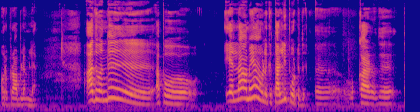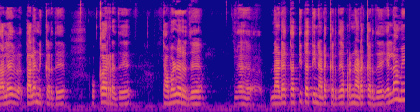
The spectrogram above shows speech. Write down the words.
ஒரு ப்ராப்ளமில் அது வந்து அப்போது எல்லாமே அவளுக்கு தள்ளி போட்டுது. உட்காருது தலை தலை நிற்கிறது உட்கார்றது தவழறது நட தத்தி தத்தி நடக்கிறது அப்புறம் நடக்கிறது எல்லாமே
